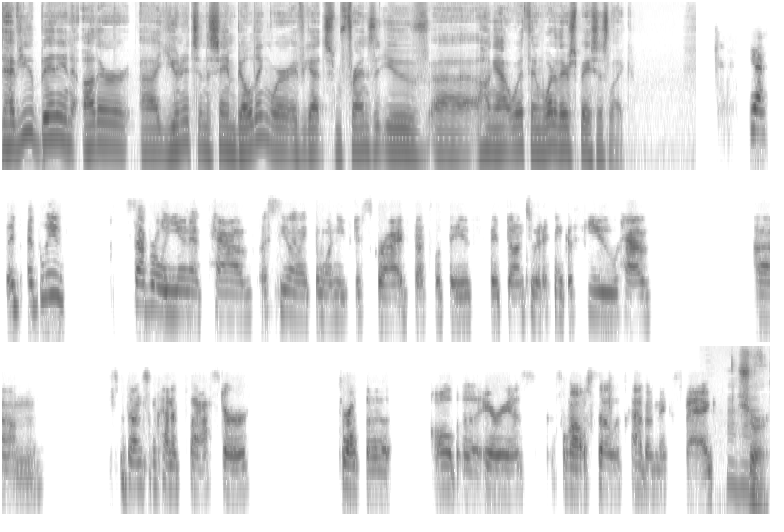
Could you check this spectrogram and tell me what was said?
have you been in other uh, units in the same building where if you got some friends that you've uh, hung out with, and what are their spaces like? Yes, I, I believe several units have a ceiling like the one you've described. That's what they've they've done to it. I think a few have um, done some kind of plaster throughout the all the areas as well. So it's kind of a mixed bag. Mhm. Sure.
